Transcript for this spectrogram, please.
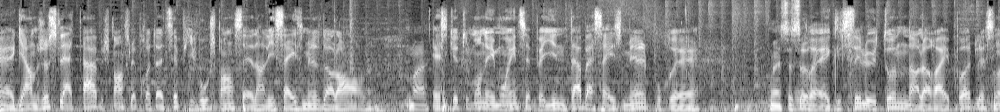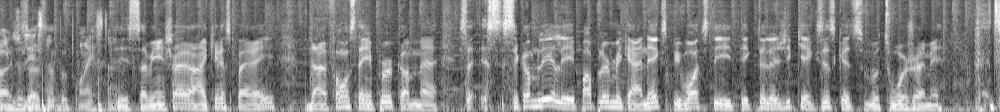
Euh, regarde, juste la table, je pense, le prototype, il vaut, je pense, euh, dans les 16 000 là. Ouais, Est-ce que tout le monde a les moyens de se payer une table à 16 000 pour, euh, ouais ça. euh, glisser le tune dans leur iPod? Là, c'est Ouais, ça, un peu pour l'instant. Ça vient cher en crise pareil. Puis dans le fond, c'est un peu comme. c'est- comme lire les Popular Mechanics puis voir que c'est des technologies qui existent que tu, vois- tu vois jamais.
